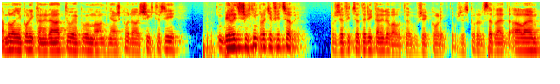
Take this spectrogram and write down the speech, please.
tam bylo několik kandidátů, jako by Kňažko a další, kteří byli všichni proti Ficovi protože Fico tedy kandidoval, to už je kolik, to už je skoro 10 let, ale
